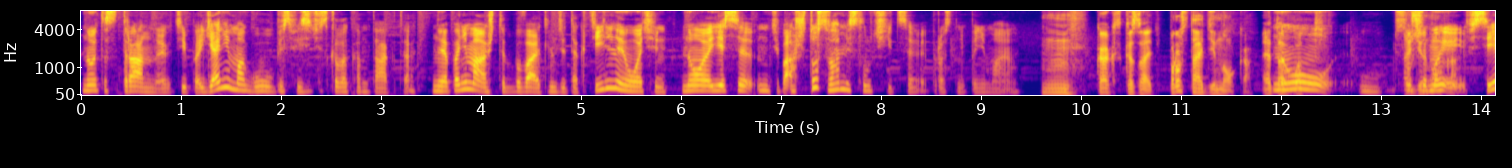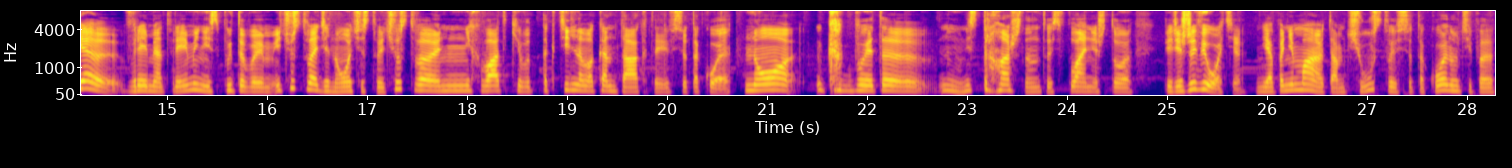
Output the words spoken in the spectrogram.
Ну, это странно. Типа, я не могу без физического контакта. Ну, я понимаю, что бывают люди тактильные очень, но если, ну, типа, а что с вами случится? Я просто не понимаю. Как сказать? Просто одиноко. Это ну, вот... слушай, одиноко. мы все время от времени испытываем и чувство одиночества, и чувство нехватки вот тактильного контакта и все такое. Но как бы это, ну, не страшно, ну, то есть в плане, что переживете. Я понимаю, там чувства и все такое, ну, типа,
